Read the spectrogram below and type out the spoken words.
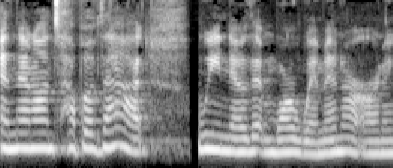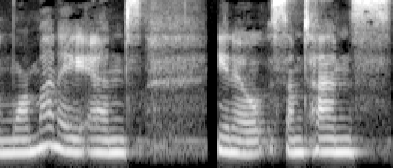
and then on top of that, we know that more women are earning more money. And, you know, sometimes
